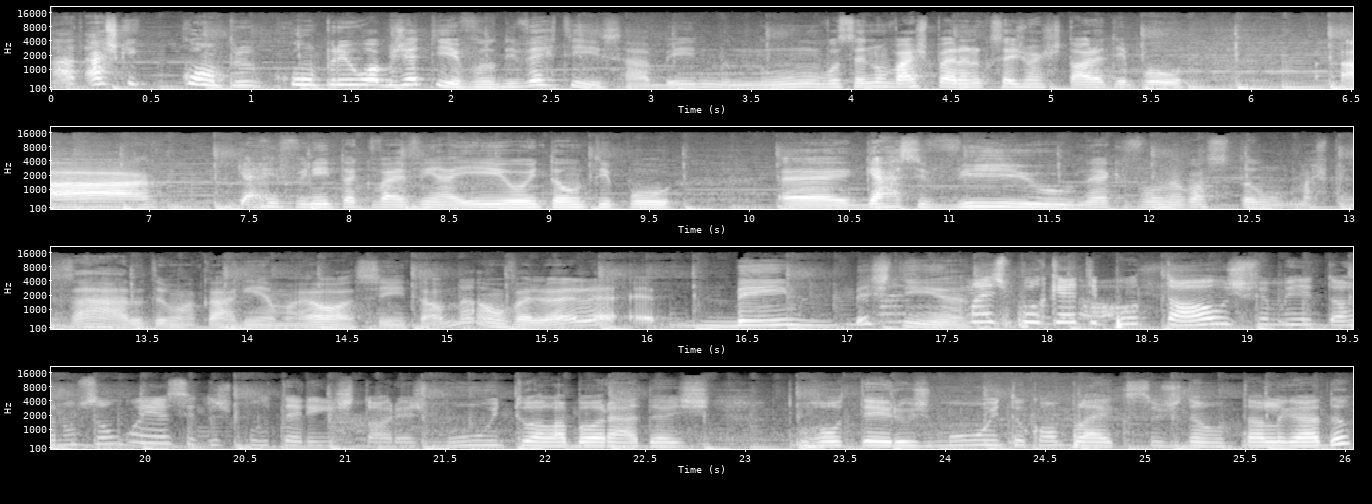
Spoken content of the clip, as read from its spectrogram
Acho que cumpre, cumpre o objetivo, divertir, sabe? Não, você não vai esperando que seja uma história tipo. Ah, Guerra Infinita que vai vir aí, ou então tipo. É, Guerra Civil, né? Que foi um negócio tão mais pesado, teve uma carguinha maior assim e tal. Não, velho, ela é é bem bestinha. Mas porque, tipo, Thor, os filmes de Thor não são conhecidos por terem histórias muito elaboradas, roteiros muito complexos, não, tá ligado?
